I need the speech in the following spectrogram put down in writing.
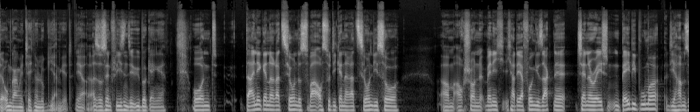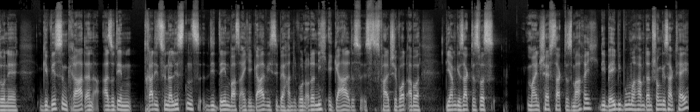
der Umgang mit Technologie angeht. Ja, ja, also sind fließende Übergänge. Und deine Generation, das war auch so die Generation, die so ähm, auch schon, wenn ich, ich hatte ja vorhin gesagt, eine Generation, Babyboomer, die haben so einen gewissen Grad an, also den Traditionalisten, die, denen war es eigentlich egal, wie sie behandelt wurden, oder nicht egal, das ist das falsche Wort, aber die haben gesagt, das, was mein Chef sagt, das mache ich. Die Babyboomer haben dann schon gesagt, hey,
